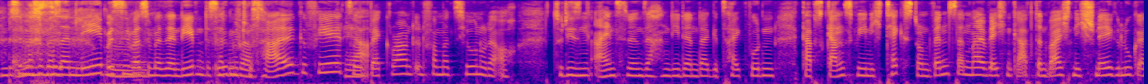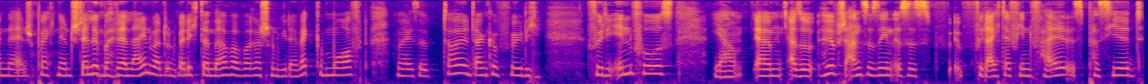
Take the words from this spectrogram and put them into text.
ein bisschen äh, was über sein Leben. Ein bisschen was über sein Leben, das Irgendwas. hat mir total gefehlt, ja. so Background-Informationen oder auch zu diesen einzelnen Sachen, die dann da gezeigt wurden, gab es ganz wenig Text und wenn es dann mal welchen gab, dann war ich nicht schnell genug an der entsprechenden Stelle bei der Leinwand und wenn ich dann da war, war er schon wieder weggemorpht. Dann war ich so, toll, danke für die, für die Infos. Ja, ähm, also hübsch anzusehen ist es vielleicht auf jeden Fall. Es passiert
